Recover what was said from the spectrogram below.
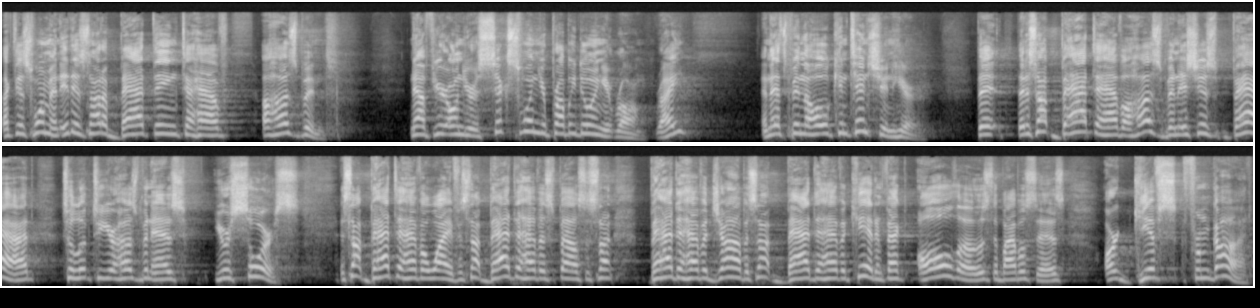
Like this woman, it is not a bad thing to have a husband. Now, if you're on your sixth one, you're probably doing it wrong, right? And that's been the whole contention here. That, that it's not bad to have a husband, it's just bad to look to your husband as your source. It's not bad to have a wife, it's not bad to have a spouse, it's not bad to have a job, it's not bad to have a kid. In fact, all those, the Bible says, are gifts from God.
